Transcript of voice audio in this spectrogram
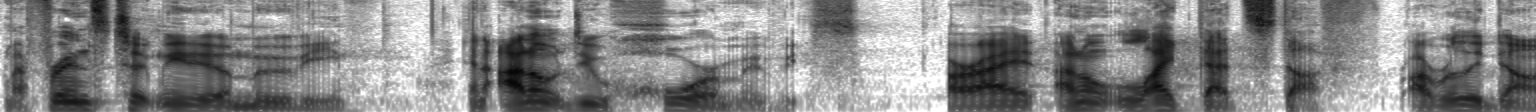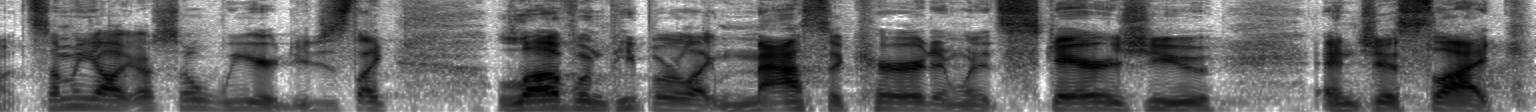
My friends took me to a movie, and I don't do horror movies, all right? I don't like that stuff. I really don't. Some of y'all are so weird. You just like love when people are like massacred and when it scares you and just like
